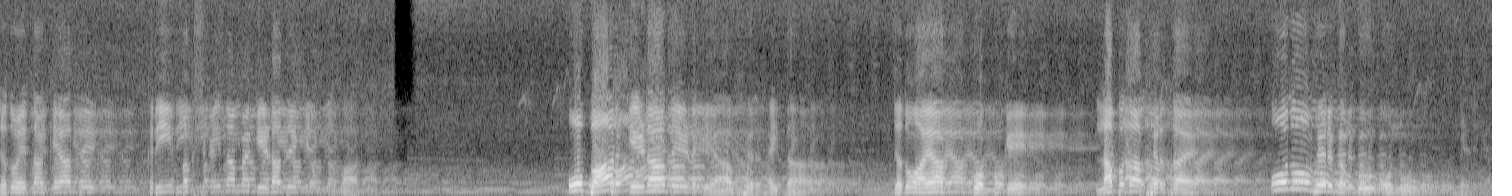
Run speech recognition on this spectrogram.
ਜਦੋਂ ਇਦਾਂ ਕਿਹਾ ਤੇ ਕਰੀਮ ਬਖਸ਼ ਕਹਿੰਦਾ, ਮੈਂ ਗੇੜਾ ਦੇ ਕੇ ਆਉਂਦਾ ਬਾਹਰ। ਉਹ ਬਾਹਰ ਗੇੜਾ ਦੇਣ ਗਿਆ ਫਿਰ ਇਦਾਂ ਜਦੋਂ ਆਇਆ ਘੁੰਮ ਕੇ, ਲੱਭਦਾ ਫਿਰਦਾ ਹੈ। ਉਦੋਂ ਫਿਰ ਗੰਗੂ ਉਹਨੂੰ ਮਿਲਿਆ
